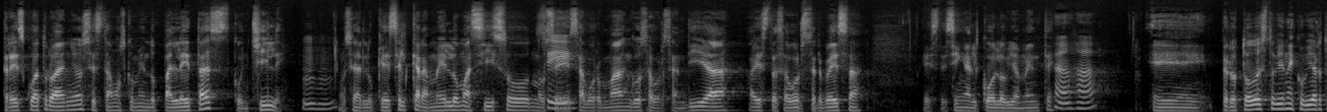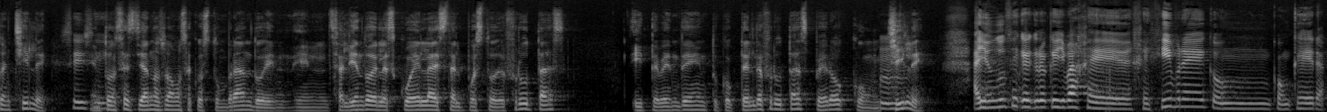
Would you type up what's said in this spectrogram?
3, 4 años estamos comiendo paletas con chile. O sea, lo que es el caramelo macizo, no sé, sabor mango, sabor sandía, ahí está sabor cerveza, este, sin alcohol obviamente. Ajá. Eh, pero todo esto viene cubierto en Chile. Sí, sí. Entonces ya nos vamos acostumbrando. En, saliendo de la escuela está el puesto de frutas y te venden tu cóctel de frutas, pero con chile. Hay un dulce que creo que lleva jengibre, con, con qué era.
